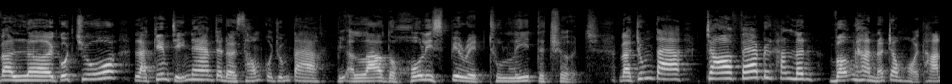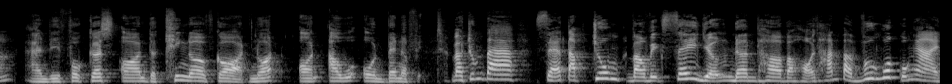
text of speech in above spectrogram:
Và lời của Chúa là kim chỉ nam cho đời sống của chúng ta. We allow the Holy Spirit to lead the church. Và chúng ta cho phép Đức Thánh Linh vận hành ở trong hội thánh. And we focus on the kingdom of God, not on our own benefit. Và chúng ta sẽ tập trung vào việc xây dựng đền thờ và hội thánh và vương quốc của Ngài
